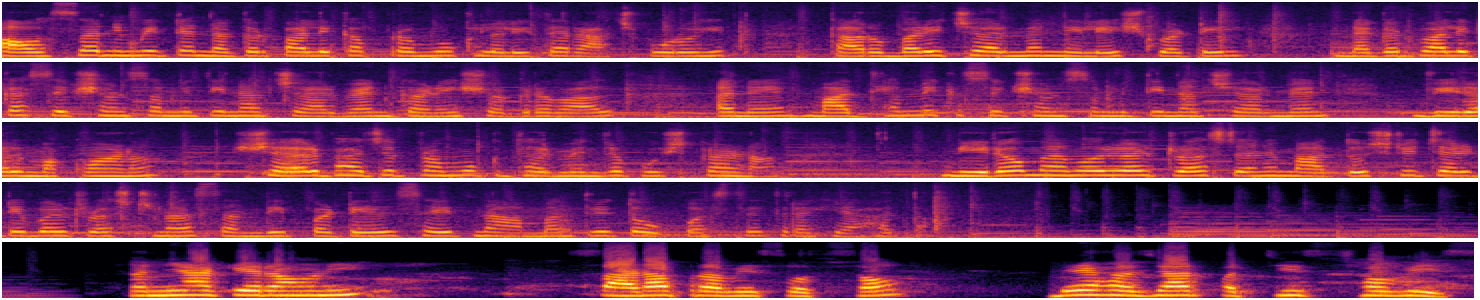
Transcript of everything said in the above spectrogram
આ અવસર નિમિત્તે નગરપાલિકા પ્રમુખ લલિતા રાજપુરોહિત, કારોબારી ચેરમેન નિલેશ પટેલ, નગરપાલિકા શિક્ષણ સમિતિના ચેરમેન ગણેશ અગ્રવાલ અને માધ્યમિક શિક્ષણ સમિતિના ચેરમેન વિરલ મકવાણા, શહેર ભાજપ પ્રમુખ ધર્મેન્દ્ર પુષ્કરણા નીરવ મેમોરિયલ ટ્રસ્ટ અને માતોશ્રી ચેરિટેબલ ટ્રસ્ટના સંદીપ પટેલ સહિતના આમંત્રિતો ઉપસ્થિત રહ્યા હતા. કન્યા કેળવણી શાળા પ્રવેશોત્સવ બે હજાર પચીસ છવ્વીસ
